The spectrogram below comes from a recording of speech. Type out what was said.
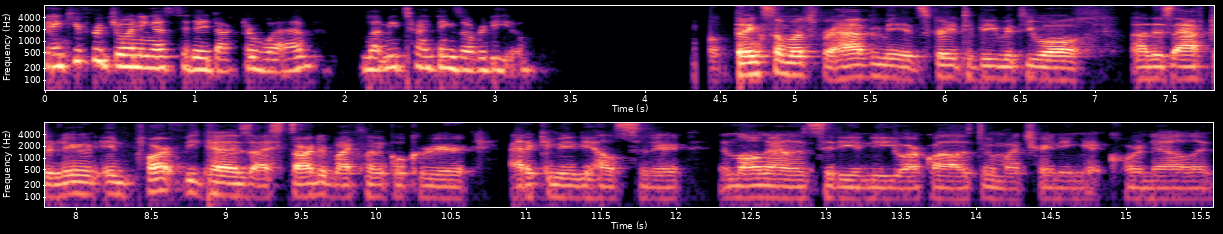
Thank you for joining us today, Dr. Webb. let me turn things over to you. Thanks so much for having me. It's great to be with you all uh, this afternoon, in part because I started my clinical career at a community health center in Long Island City in New York while I was doing my training at Cornell, and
